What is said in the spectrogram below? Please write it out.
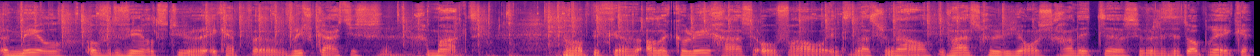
een mail over de wereld sturen. Ik heb briefkaartjes gemaakt. Waarop ik alle collega's overal internationaal waarschuwde: jongens, gaan dit, ze willen dit opbreken.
